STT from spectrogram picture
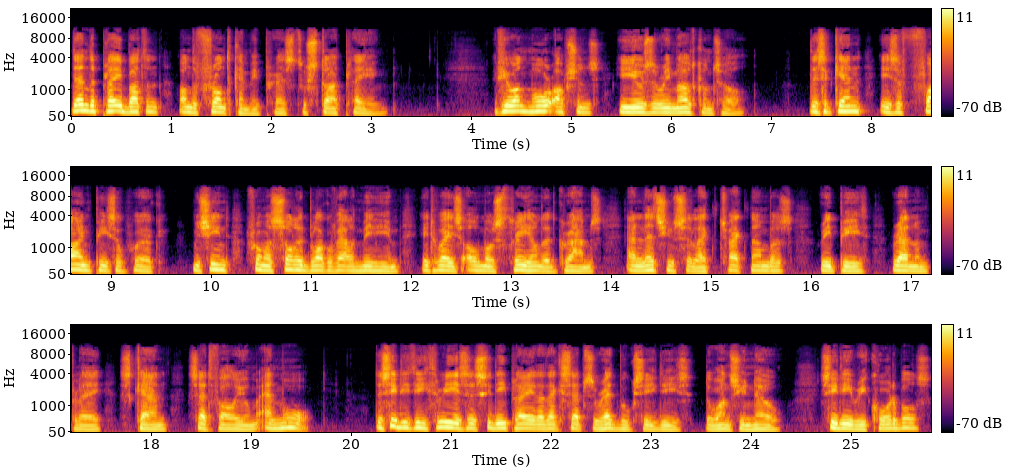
Then the play button on the front can be pressed to start playing. If you want more options you use the remote control. This again is a fine piece of work Machined from a solid block of aluminium it weighs almost 300 grams and lets you select track numbers, repeat, random play, scan, set volume and more. The CDT3 is a CD player that accepts Redbook CDs, the ones you know, CD recordables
